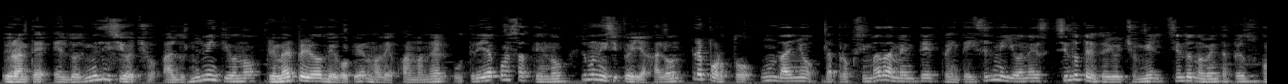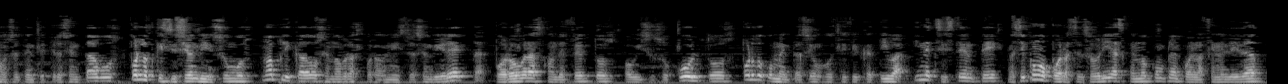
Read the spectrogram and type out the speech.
Durante el 2018 al 2021, primer periodo de gobierno de Juan Manuel Utrilla Constantino, el municipio de Yajalón reportó un daño de aproximadamente 36.138.190 pesos con 73 centavos por la adquisición de insumos no aplicados en obras por administración directa, por obras con defectos o vicios ocultos, por documentación justificativa inexistente, así como por asesorías que no cumplen con la finalidad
